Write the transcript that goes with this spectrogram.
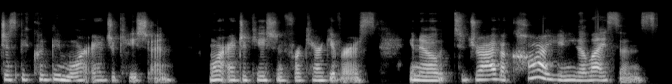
just be could be more education more education for caregivers. You know to drive a car you need a license.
